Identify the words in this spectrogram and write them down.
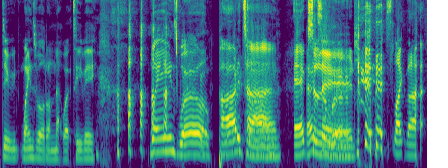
do Wayne's World on network TV. Wayne's World oh, party time, excellent. it's like that.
